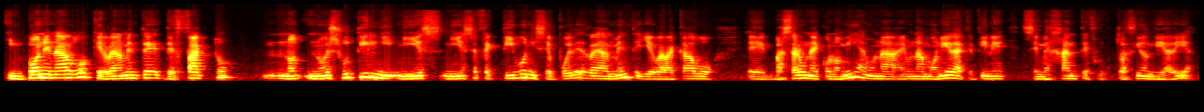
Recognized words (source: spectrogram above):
imponen algo que realmente de facto no, es útil ni, ni, es, ni es efectivo ni se puede realmente llevar a cabo, eh, basar una economía en una, en una moneda que tiene semejante fluctuación día a día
